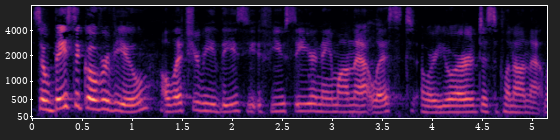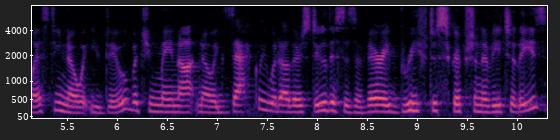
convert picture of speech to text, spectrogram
So, basic overview I'll let you read these. If you see your name on that list or your discipline on that list, you know what you do, but you may not know exactly what others do. This is a very brief description of each of these.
